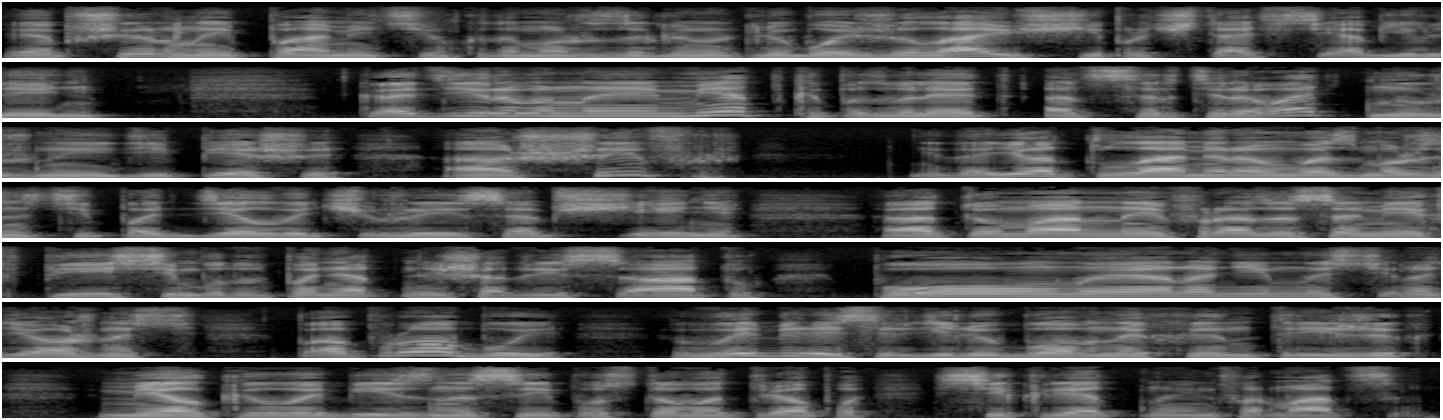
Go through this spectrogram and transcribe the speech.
и обширной памятью, куда может заглянуть любой желающий и прочитать все объявления. Кодированная метка позволяет отсортировать нужные депеши, а шифр не дает ламерам возможности подделывать чужие сообщения, а туманные фразы самих писем будут понятны лишь адресату. Полная анонимность и надежность. Попробуй, выбери среди любовных интрижек, мелкого бизнеса и пустого трепа секретную информацию.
